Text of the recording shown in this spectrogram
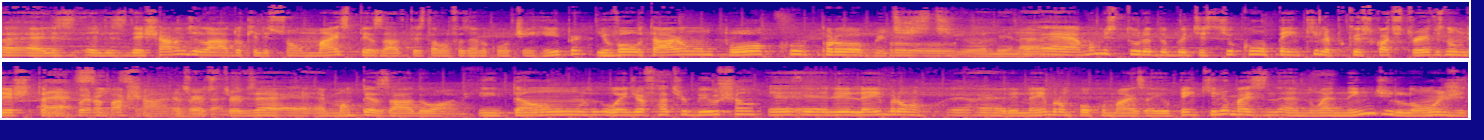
é, eles, eles deixaram de lado aquele som mais pesado que eles estavam fazendo com o Tim Reaper e voltaram um pouco pro. British pro- Steel ali, né? É, uma mistura do British Steel com o Painkiller, porque o Scott Travis não deixa também É, a poeira sim, baixar, sim, né? é o Scott verdade. Travis é, é- é mão pesada o homem. Então, o Angel of Retribution, ele lembra, um- é, ele lembra um pouco mais aí o Painkiller, mas né, não é nem de longe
